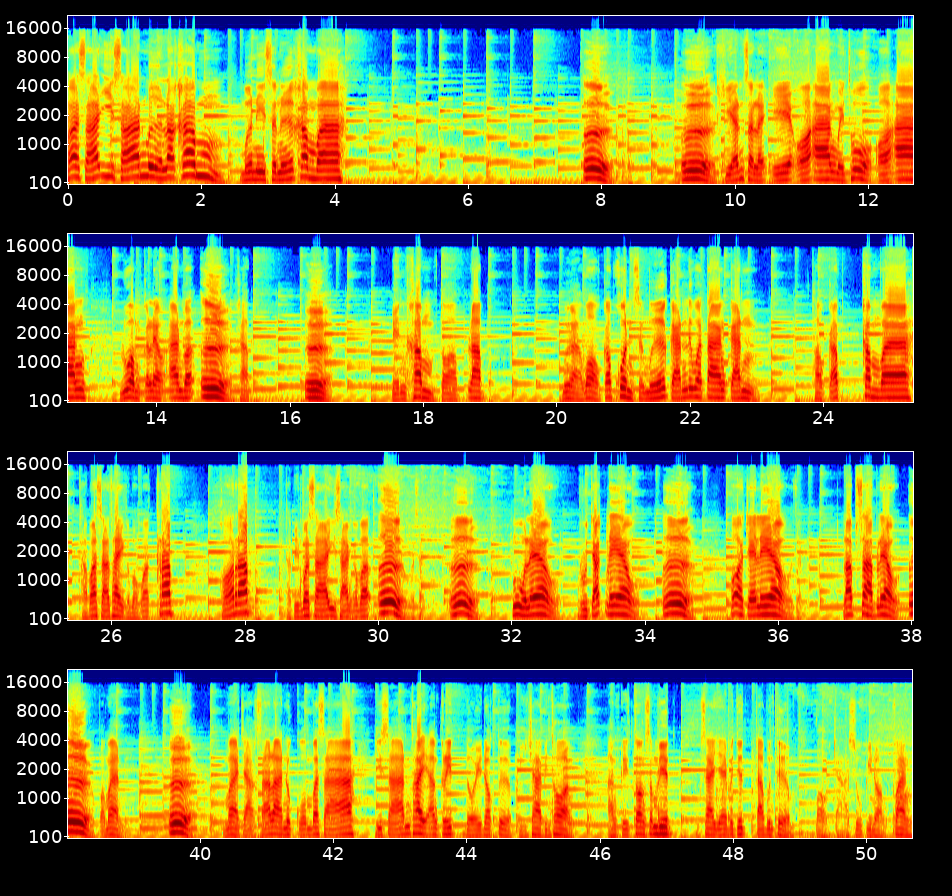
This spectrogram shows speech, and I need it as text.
ภาษาอีสานมือละคำมือนี้เสนอคำว่า เออ เออ เขียนสระเอออ่างไม่โทออ่างร่วมกันแล้วอ่านว่า เออครับ เออ เป็นคำตอบรับ เมื่อว่ากับคนเสมอกันหรือว่าต่างกัน เท่ากับคำว่าถ้าภาษาไทยก็บอกว่าครับ ขอรับ ถ้าเป็นภาษาอีสานก็ว่า เออภาษาเออหู้แล้ว รู้จักแล้ว เออพอใจแล้ว รับทราบแล้ว เออ ประมาณนี้เออ มาจากสารานุกรมภาษา อีสานไทยอังกฤษ โดยดรปีชาพินทอง อังกฤษทองสำลิดลูกชายยายประยุทธ์ตาบุญเติมบอกจ่าสู่พี่น้องฟัง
